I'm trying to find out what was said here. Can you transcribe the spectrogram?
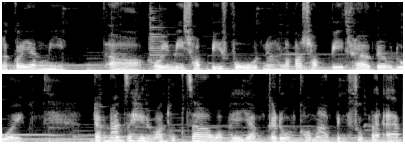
แล้วก็ยังมีเขายังมี Shopee Food นะแล้วก็ Shopee Travel ด้วย ดังนั้นจะเห็นว่าทุกเจ้าพยายามกระโดดเข้ามาเป็นซูเปอร์แอป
